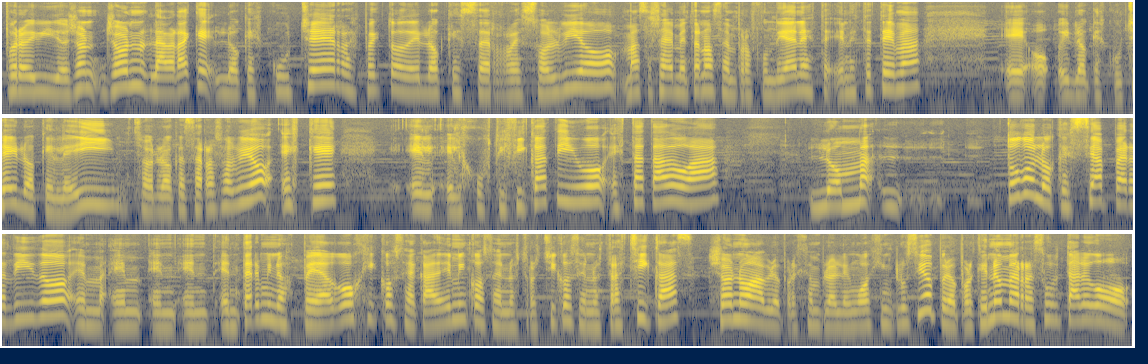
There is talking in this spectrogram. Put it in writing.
prohibido. Yo, yo la verdad que lo que escuché respecto de lo que se resolvió, más allá de meternos en profundidad en este, en este tema, eh, y lo que escuché y lo que leí sobre lo que se resolvió, es que el, justificativo está atado a lo todo lo que se ha perdido en, en, términos pedagógicos y académicos en nuestros chicos y en nuestras chicas. Yo no hablo, por ejemplo, el lenguaje inclusivo, pero porque no me resulta algo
